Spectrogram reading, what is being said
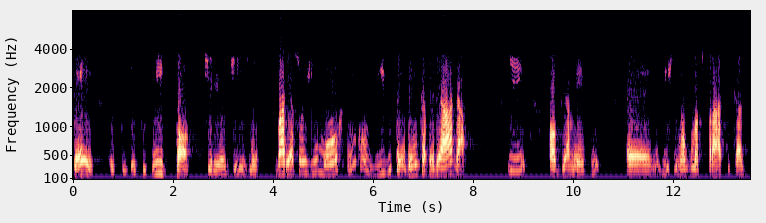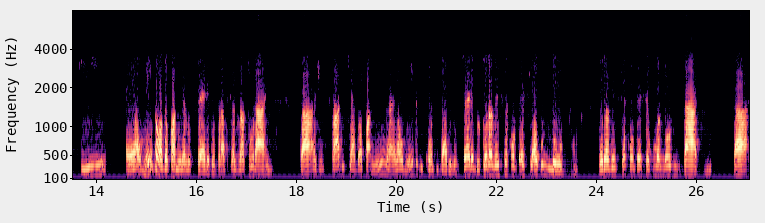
têm esse, esse hipotireoidismo, variações de humor, inclusive tendência a TDAH. E, obviamente, é, existem algumas práticas que é, aumentam a dopamina no cérebro, práticas naturais. Tá? A gente sabe que a dopamina ela aumenta de quantidade no cérebro toda vez que acontece algo novo, toda vez que acontece alguma novidade. Tá?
